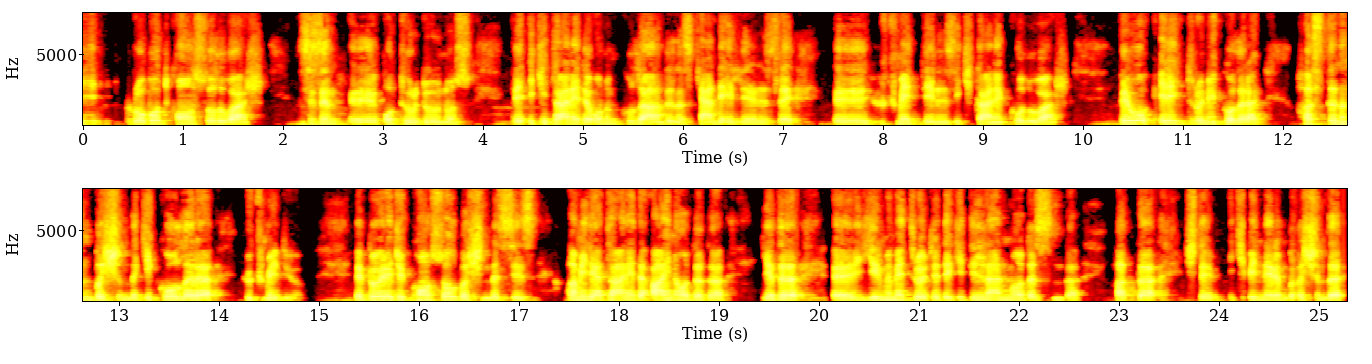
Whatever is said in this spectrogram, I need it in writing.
bir robot konsolu var. Sizin e, oturduğunuz ve iki tane de onun kullandığınız, kendi ellerinizle e, hükmettiğiniz iki tane kolu var. Ve o elektronik olarak hastanın başındaki kollara hükmediyor. Ve böylece konsol başında siz ameliyathanede aynı odada ya da e, 20 metre ötedeki dinlenme odasında hatta işte 2000'lerin başında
